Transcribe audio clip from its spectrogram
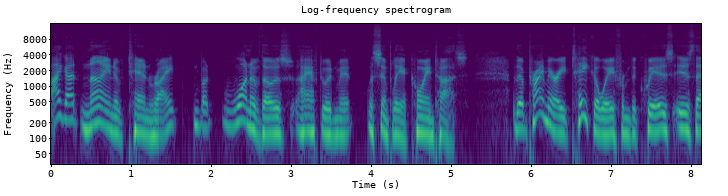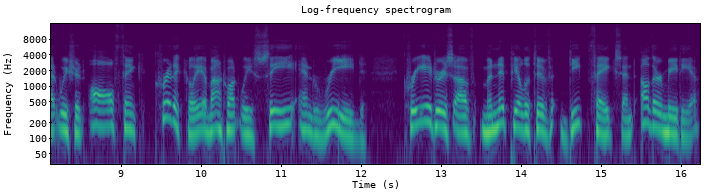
I got 9 of 10 right, but one of those, I have to admit, was simply a coin toss. The primary takeaway from the quiz is that we should all think critically about what we see and read. Creators of manipulative deepfakes and other media,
